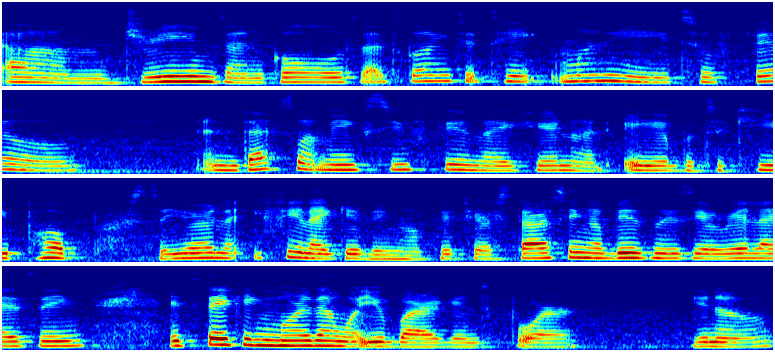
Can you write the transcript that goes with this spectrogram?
um, dreams and goals that's going to take money to fill and that's what makes you feel like you're not able to keep up. So you're like you feel like giving up. If you're starting a business you're realizing it's taking more than what you bargained for you know?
